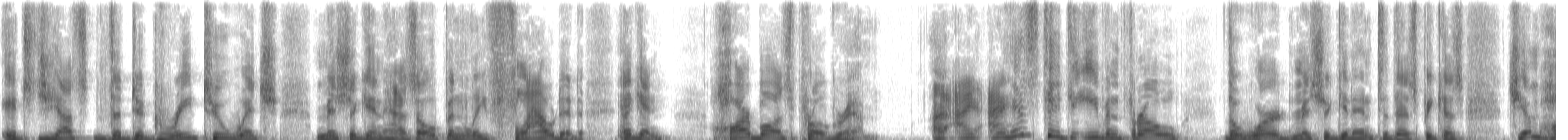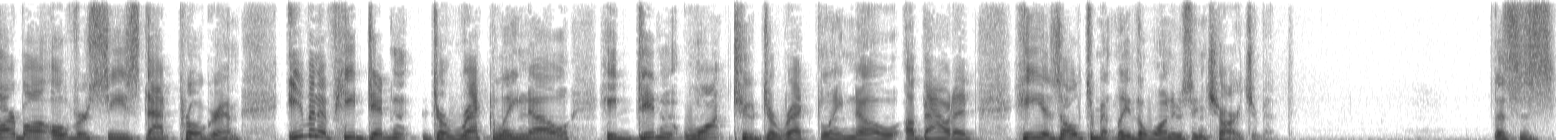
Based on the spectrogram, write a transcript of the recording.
It's just the degree to which Michigan has openly flouted. And again, Harbaugh's program. I, I, I hesitate to even throw the word Michigan into this because Jim Harbaugh oversees that program. Even if he didn't directly know, he didn't want to directly know about it, he is ultimately the one who's in charge of it. This is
